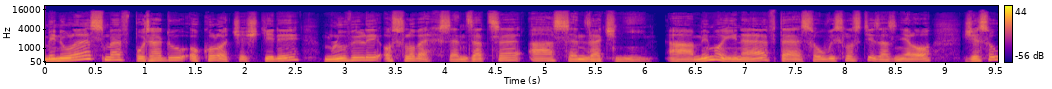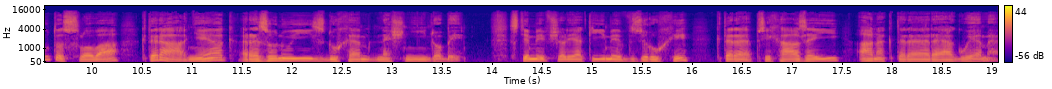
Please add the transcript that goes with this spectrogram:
Minule jsme v pořadu okolo češtiny mluvili o slovech senzace a senzační. A mimo jiné v té souvislosti zaznělo, že jsou to slova, která nějak rezonují s duchem dnešní doby. S těmi všelijakými vzruchy, které přicházejí a na které reagujeme.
